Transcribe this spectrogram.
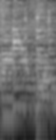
Wow.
